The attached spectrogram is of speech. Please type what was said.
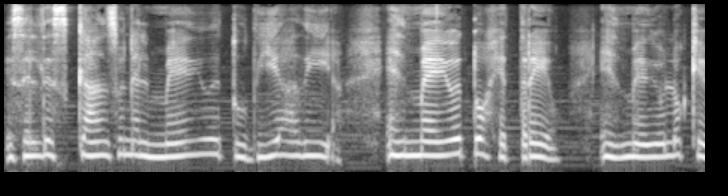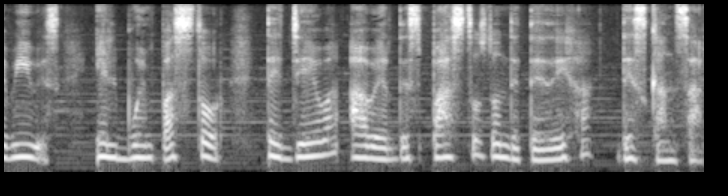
es el descanso en el medio de tu día a día, en medio de tu ajetreo, en medio de lo que vives. El buen pastor te lleva a ver despastos donde te deja descansar.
